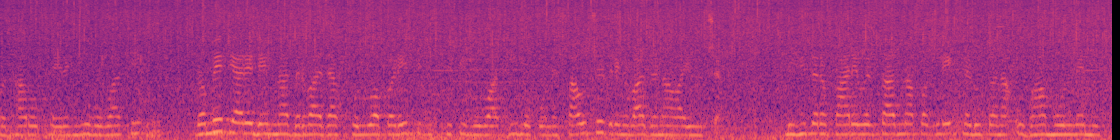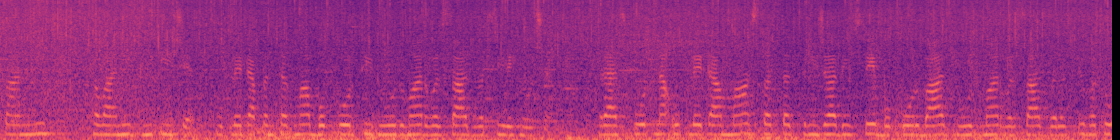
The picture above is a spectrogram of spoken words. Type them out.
વધારો થઈ રહ્યો હોવાથી ગમે ત્યારે ડેમના દરવાજા ખોલવા પડે તેવી સ્થિતિ હોવાથી લોકોને સાવચેત રહેવા જણાવાયું છે. બીજી તરફ ભારે વરસાદના પગલે ખેડૂતોના ઊભા મોલને નુકસાનની થવાની ભીતિ છે. ઉપલેટા પંથકમાં બપોરથી ધોધમાર વરસાદ વરસી રહ્યો છે. રાજકોટના ઉપલેટામાં સતત ત્રીજા દિવસે બપોર બાદ ધોધમાર વરસાદ વરસ્યો હતો,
